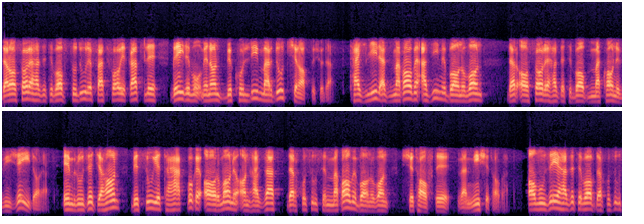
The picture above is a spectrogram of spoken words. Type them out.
در آثار حضرت باب صدور فتوای قتل غیر مؤمنان به کلی مردود شناخته شده است. تجلیل از مقام عظیم بانوان در آثار حضرت باب مکان ویژه ای دارد. امروزه جهان به سوی تحقق آرمان آن حضرت در خصوص مقام بانوان شتافته و می شتابد آموزه حضرت باب در خصوص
